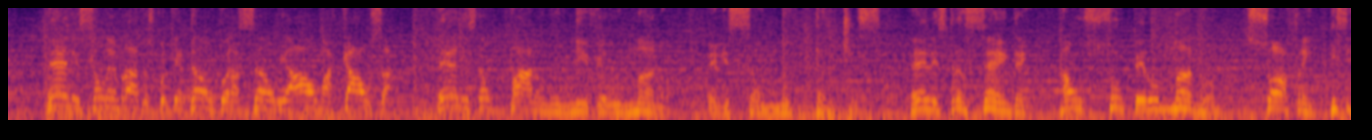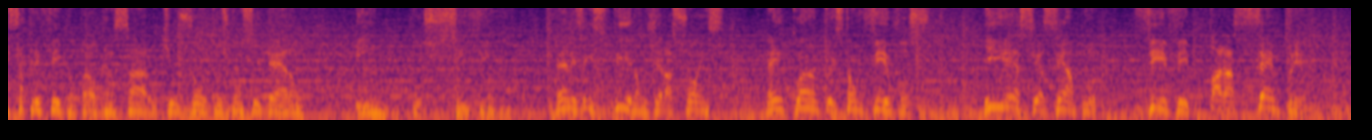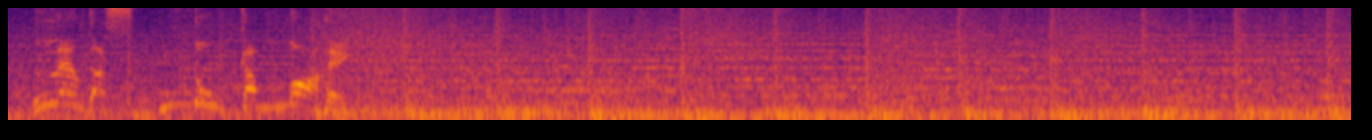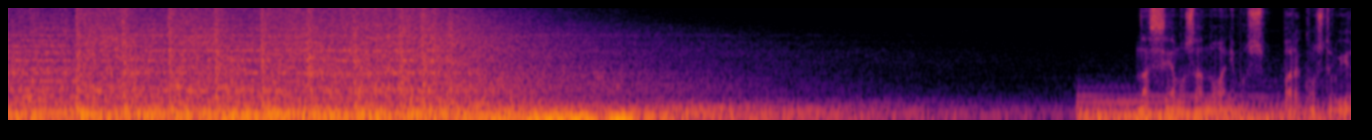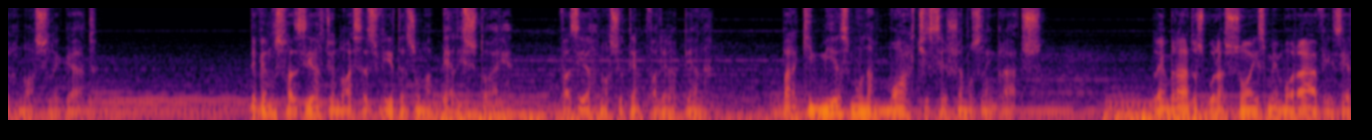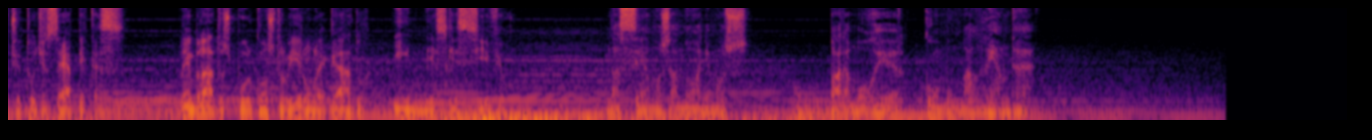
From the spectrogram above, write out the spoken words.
Eles são lembrados porque dão o coração e a alma à causa. Eles não param no nível humano. Eles são mutantes. Eles transcendem ao super-humano. Sofrem e se sacrificam para alcançar o que os outros consideram impossível. Eles inspiram gerações enquanto estão vivos. E esse exemplo vive para sempre. Lendas nunca morrem! Nascemos anônimos para construir nosso legado. Devemos fazer de nossas vidas uma bela história, fazer nosso tempo valer a pena, para que mesmo na morte sejamos lembrados. Lembrados por ações memoráveis e atitudes épicas. Lembrados por construir um legado inesquecível. Nascemos anônimos para morrer como uma lenda.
